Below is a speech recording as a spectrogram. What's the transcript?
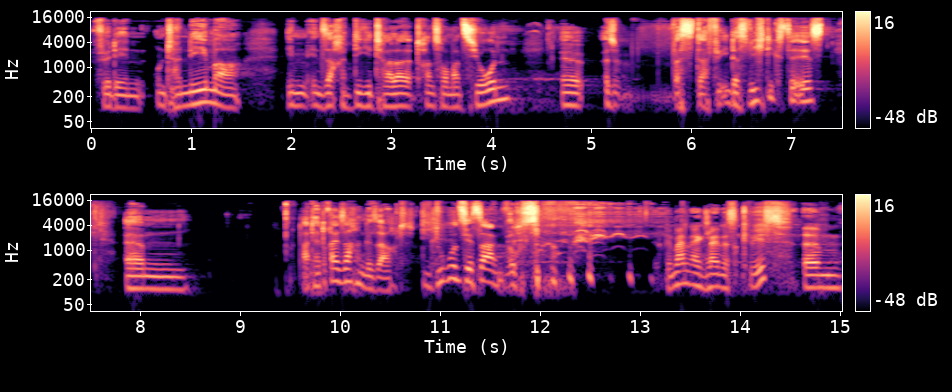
für den Unternehmer im, in Sachen digitaler Transformation, äh, also was da für ihn das Wichtigste ist. Ähm, da hat er drei Sachen gesagt, die du uns jetzt sagen wirst. Wir machen ein kleines Quiz, ähm,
